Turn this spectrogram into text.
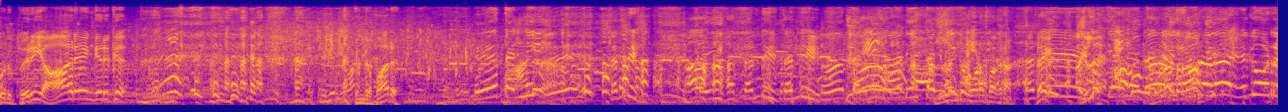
ஒரு பெரிய ஆறே இங்க இருக்கு. இங்க பாரு. தண்ணி தண்ணி ஆ, தண்ணி தண்ணி இவன் எங்க ஓட பாக்குறான் எங்க ஓடுற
